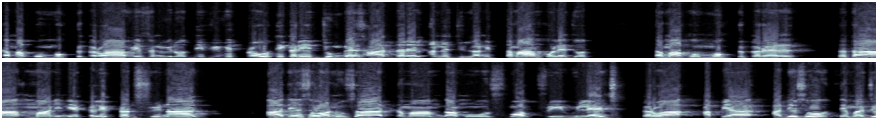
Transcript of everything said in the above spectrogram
તમાકુ મુક્ત કરવા વ્યસન વિરોધી વિવિધ પ્રવૃત્તિ કરી ઝુંબેશ હાથ ધરેલ અને જિલ્લાની તમામ કોલેજો તમાકુ મુક્ત કરેલ તથા માનનીય કલેક્ટર શ્રીના આદેશો અનુસાર તમામ ગામો સ્મોક ફ્રી વિલેજ કરવા આપ્યા આદેશો તેમજ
